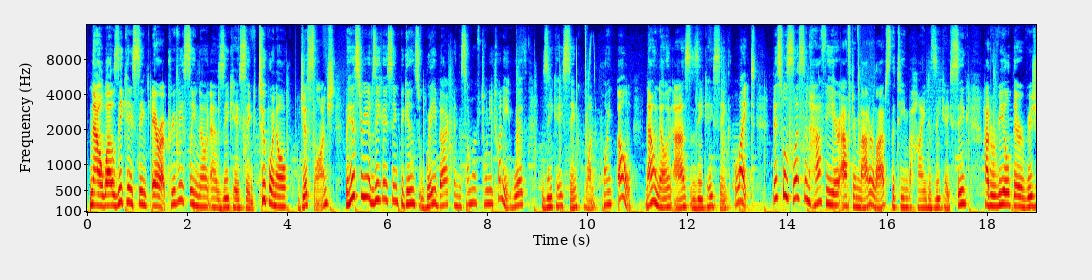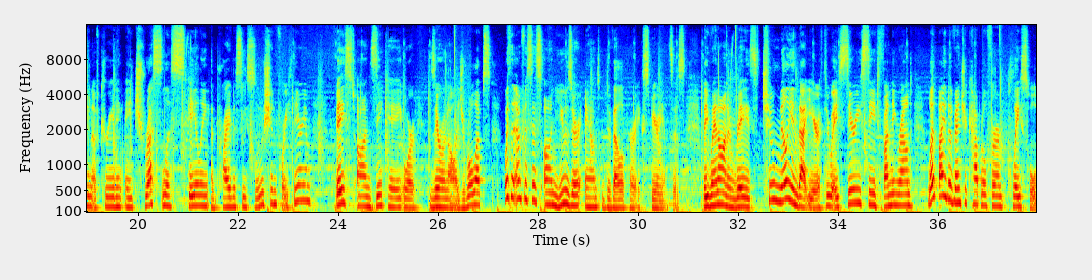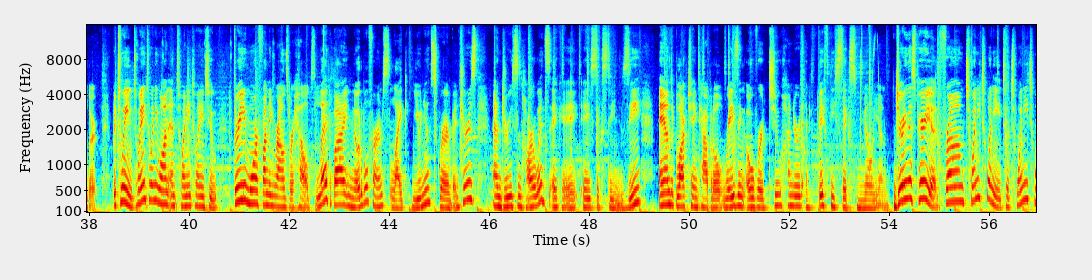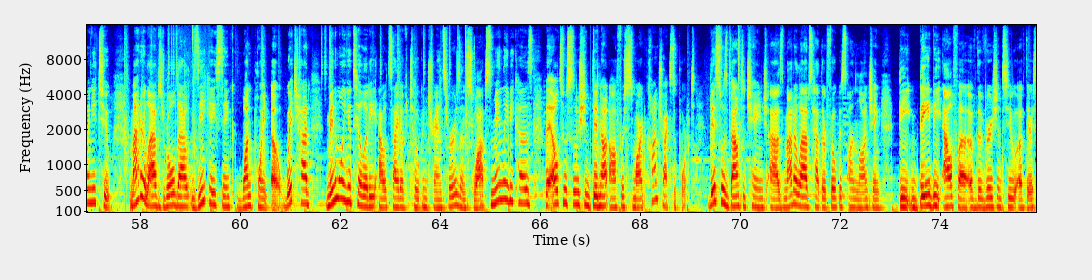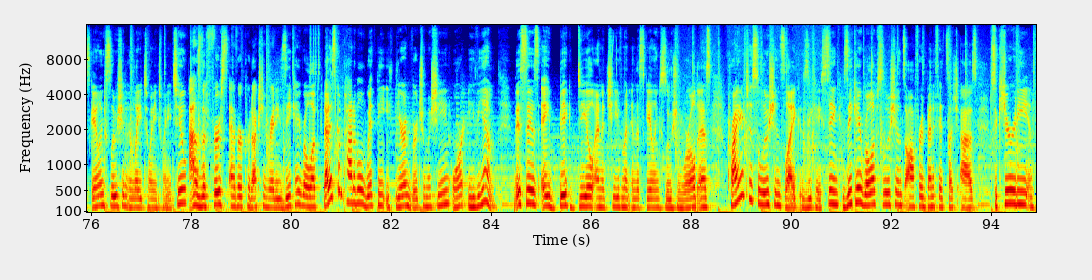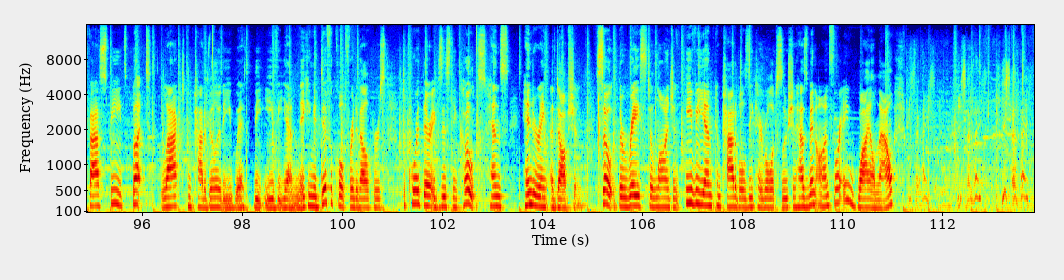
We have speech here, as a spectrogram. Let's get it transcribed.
Now, while ZK Sync Era, previously known as ZK Sync 2.0, just launched, the history of ZK Sync begins way back in the summer of 2020 with ZK Sync 1.0, now known as ZK Sync Lite. This was less than half a year after Matter Labs, the team behind ZK Sync, had revealed their vision of creating a trustless scaling and privacy solution for Ethereum based on ZK or zero knowledge rollups, with an emphasis on user and developer experiences. They went on and raised 2 million that year through a Series Seed funding round led by the venture capital firm Placeholder. Between 2021 and 2022, Three more funding rounds were held, led by notable firms like Union Square Ventures, Andreessen Horowitz, aka A16Z, and Blockchain Capital, raising over 256 million. During this period, from 2020 to 2022, Matter Labs rolled out ZK Sync 1.0, which had minimal utility outside of token transfers and swaps, mainly because the L2 solution did not offer smart contract support. This was bound to change as Matter Labs had their focus on launching the baby alpha of the version 2 of their scaling solution in late 2022 as the first ever production ready ZK rollup that is compatible with the Ethereum Virtual Machine or EVM. This is a big deal and achievement in the scaling solution world as prior to solutions like ZK Sync, ZK rollup solutions offered benefits such as security and fast speeds, but lacked compatibility with the EVM, making it difficult for developers to port their existing codes, hence hindering adoption. So the race to launch an EVM compatible ZK rollup solution has been on for a while now.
